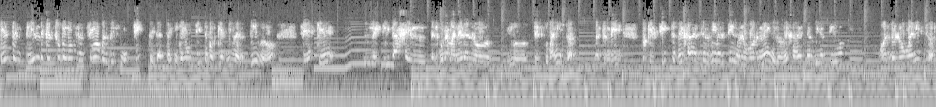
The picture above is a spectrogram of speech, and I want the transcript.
gente entiende que es súper ofensivo, pero que es un chiste, ¿cachai? Y que es un chiste porque es divertido, si es que le quitas el, de alguna manera lo, lo deshumanista, ¿me entendí? Porque el chiste deja de ser divertido, el humor negro deja de ser divertido cuando lo humanizas.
